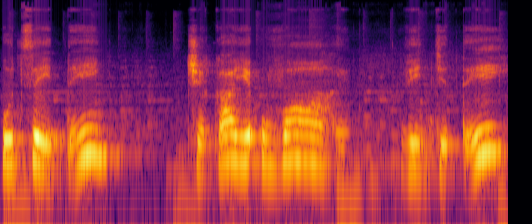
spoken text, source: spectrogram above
у цей день чекає уваги від дітей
